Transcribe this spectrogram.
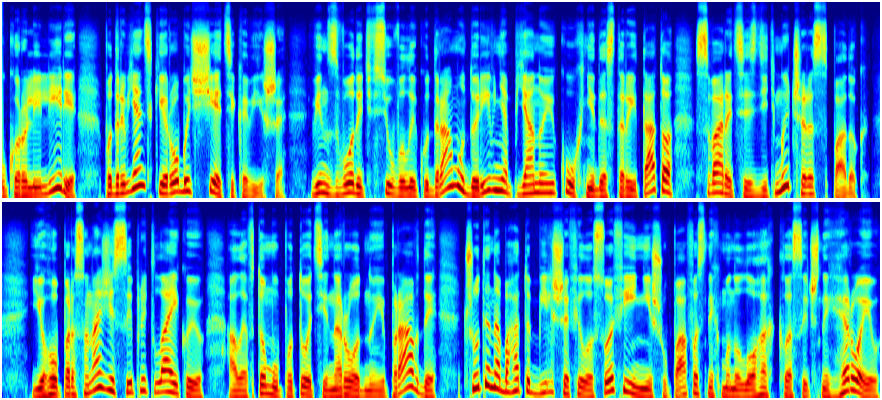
У королі Лірі Подерев'янський робить ще цікавіше. Він зводить всю велику драму до рівня п'яної кухні, де старий тато свариться з дітьми через спадок. Його персонажі сиплють лайкою, але в тому потоці народної правди чути набагато більше філософії, ніж у пафосних монологах класичних героїв.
